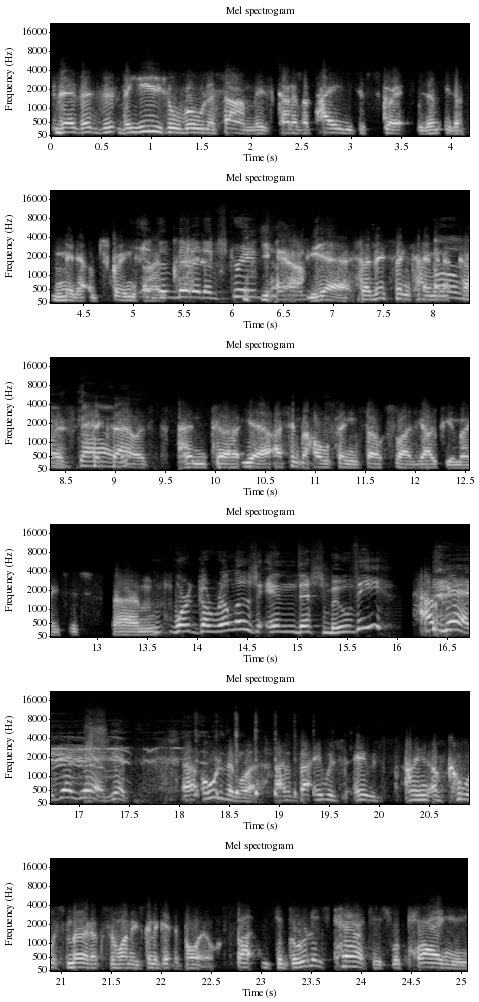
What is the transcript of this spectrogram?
the, the the the usual rule of thumb is kind of a page of script is a, is a minute of screen It's a time. minute of screen time. Yeah, so this thing came in Oh at kind of God. six hours, and uh, yeah, I think the whole thing felt slightly opiumated. Um, Were Gorillaz in this movie? Oh yeah, yeah, yeah, yeah. Uh, all of them were, uh, but it was, it was. I mean, of course, Murdoc's the one who's going to get the boil. But the gorillas' characters were playing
